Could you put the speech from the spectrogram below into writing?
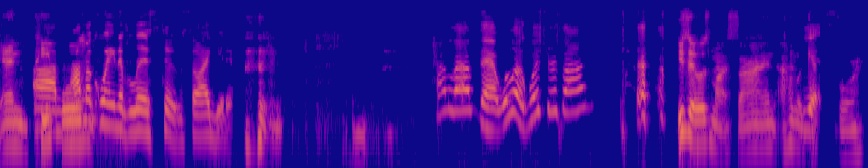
and people... um, I'm a queen of lists too, so I get it. I love that. Well, look, what's your sign? You said it was my sign. I'm a yes. Capricorn.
